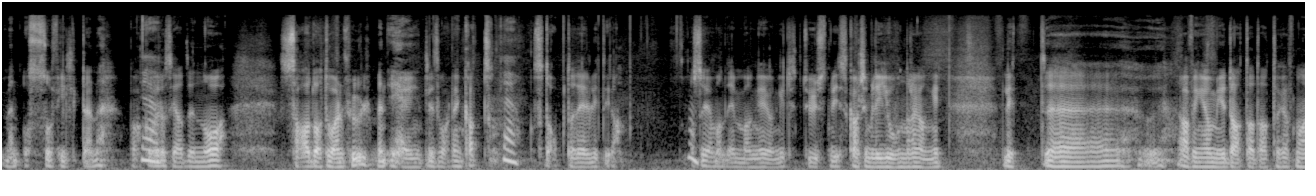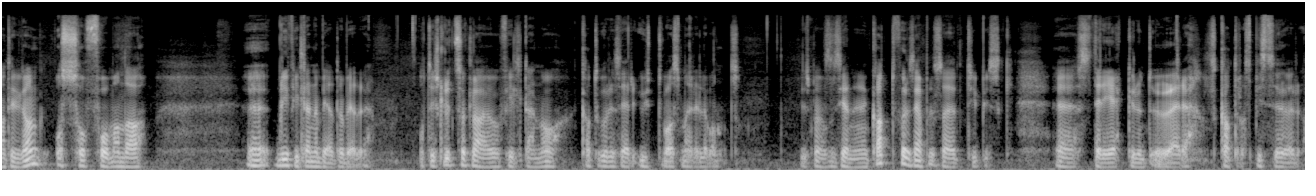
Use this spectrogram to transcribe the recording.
men også filtrene bakover, Ja. og sier at nå sa du at det var en fugl, men egentlig så var det en katt. Ja. Så da oppdaterer du litt. grann. Og så gjør man det mange ganger. Tusenvis, kanskje millioner av ganger. Litt eh, avhengig av hvor mye data datakraft man har tilgang. Og så får man da eh, blir filtrene bedre og bedre. Og til slutt så klarer jo filteren å kategorisere ut hva som er relevant. Hvis man kjenner en katt, f.eks., så er det typisk eh, strek rundt øret. Katter har spisse ører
